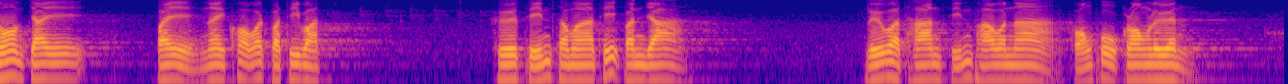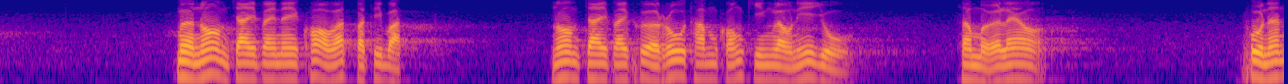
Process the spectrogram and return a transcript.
น้อมใจไปในข้อวัดปฏิบัติ คือศีลสมาธิปัญญา หรือว่าทานศีลภาวนาของผู้ครองเรือน เมื่อน้อมใจไปในข้อวัดปฏิบัติ น้อมใจไปเพื่อรู้ธรรมของจริงเหล่านี้อยู่ เสมอแล้ว ผู้นั้น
